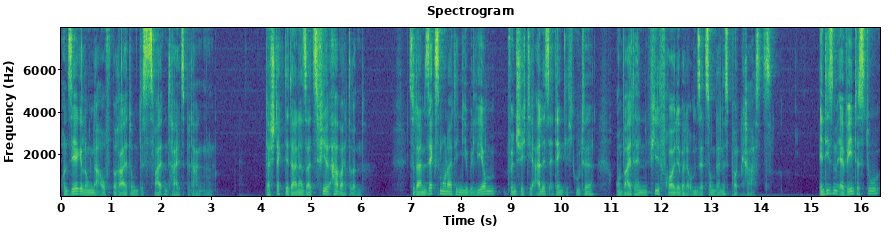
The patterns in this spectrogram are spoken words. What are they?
und sehr gelungene Aufbereitung des zweiten Teils bedanken. Da steckte deinerseits viel Arbeit drin. Zu deinem sechsmonatigen Jubiläum wünsche ich dir alles erdenklich Gute und weiterhin viel Freude bei der Umsetzung deines Podcasts. In diesem erwähntest du,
